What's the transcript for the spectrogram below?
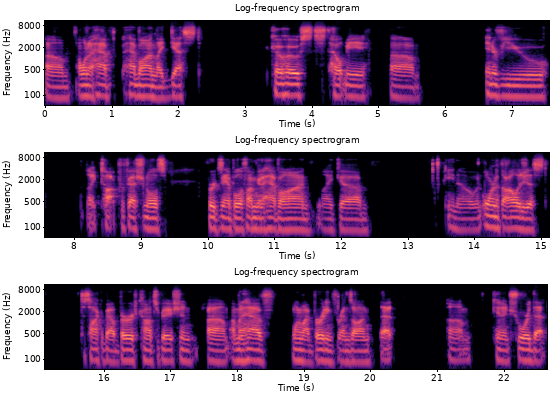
Um, I want to have have on like guest co-hosts to help me um, interview like top professionals. For example, if I'm going to have on like um, you know an ornithologist to talk about bird conservation, um, I'm going to have one of my birding friends on that um, can ensure that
